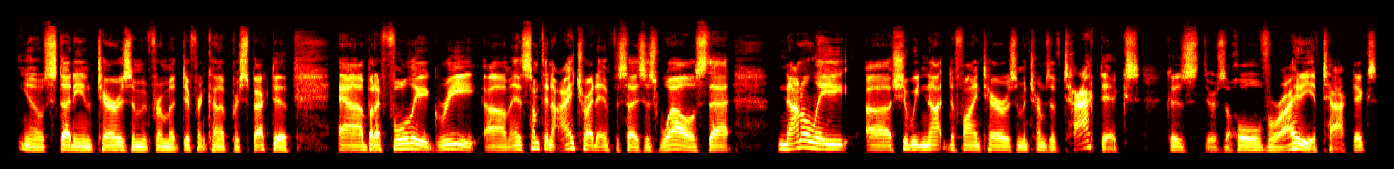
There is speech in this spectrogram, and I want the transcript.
you know studying terrorism from a different kind of perspective, uh, but I fully agree. Um, and it's something I try to emphasize as well is that not only uh, should we not define terrorism in terms of tactics, because there's a whole variety of tactics,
